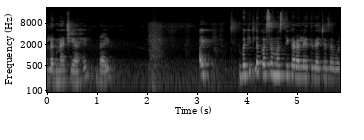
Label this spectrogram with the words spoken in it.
लग्नाची आहे ब्राईड ऐक बघितलं कसं मस्ती करायला येतं त्याच्याजवळ?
